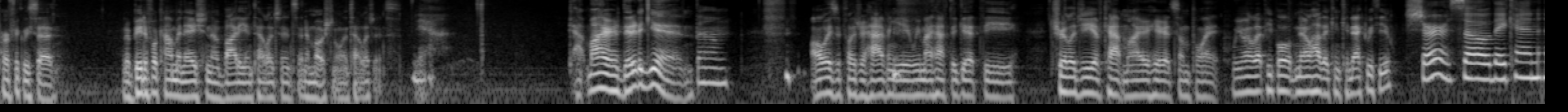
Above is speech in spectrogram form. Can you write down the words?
Perfectly said. What a beautiful combination of body intelligence and emotional intelligence. Yeah. Kat Meyer did it again. Boom. Always a pleasure having you. We might have to get the trilogy of Kat Meyer here at some point. We want to let people know how they can connect with you? Sure. So they can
